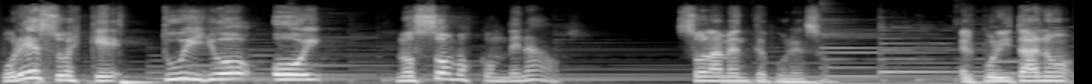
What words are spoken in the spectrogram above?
Por eso es que tú y yo hoy no somos condenados. Solamente por eso. El puritano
